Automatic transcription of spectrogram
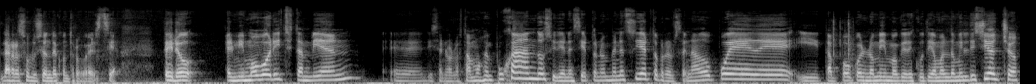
la resolución de controversia. Pero el mismo Boric también eh, dice, no lo estamos empujando, si bien es cierto no es menos cierto, pero el Senado puede y tampoco es lo mismo que discutíamos en el 2018.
